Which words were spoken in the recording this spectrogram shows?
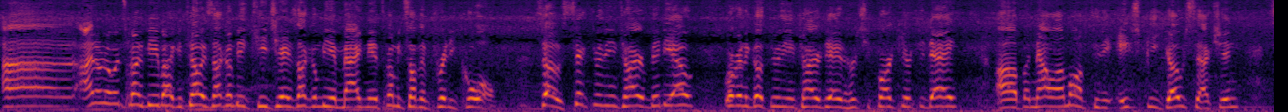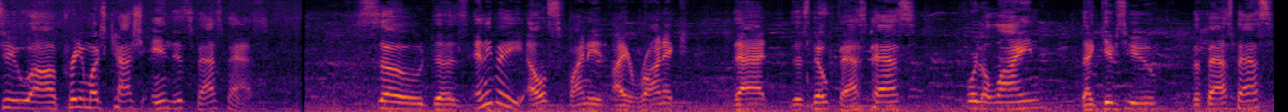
Uh, I don't know what it's going to be, but I can tell it's not going to be a keychain. It's not going to be a magnet. It's going to be something pretty cool. So stick through the entire video. We're going to go through the entire day at Hershey Park here today. Uh, but now I'm off to the HP Go section to uh, pretty much cash in this Fast Pass. So does anybody else find it ironic that there's no fast pass for the line that gives you the fast pass?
